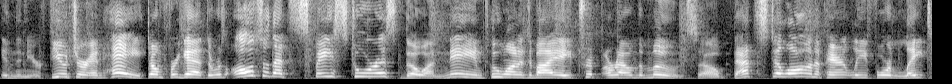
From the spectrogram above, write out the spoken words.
in the near future. And hey, don't forget, there was also that space tourist, though unnamed, who wanted to buy a trip around the moon. So that's still on apparently for late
